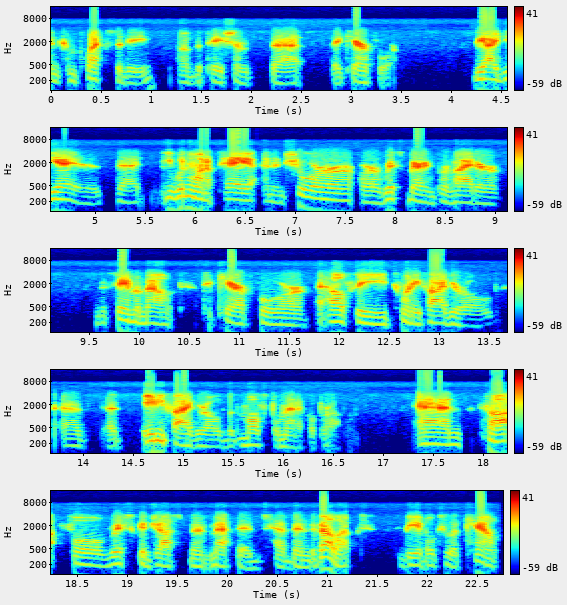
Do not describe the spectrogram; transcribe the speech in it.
and complexity of the patients that they care for. The idea is that you wouldn't want to pay an insurer or a risk bearing provider the same amount to care for a healthy 25 year old as an 85 year old with multiple medical problems. And thoughtful risk adjustment methods have been developed to be able to account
